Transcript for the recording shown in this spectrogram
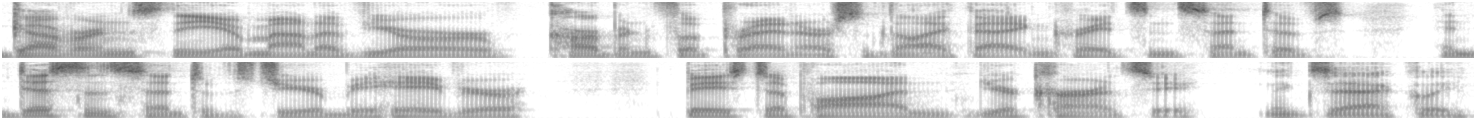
governs the amount of your carbon footprint or something like that and creates incentives and disincentives to your behavior based upon your currency. Exactly.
